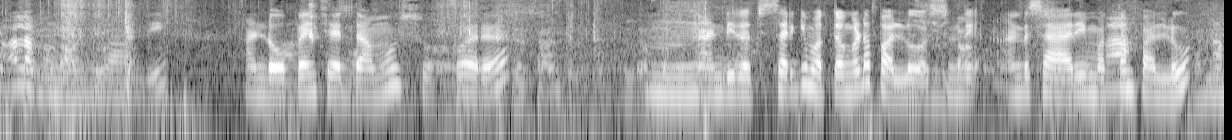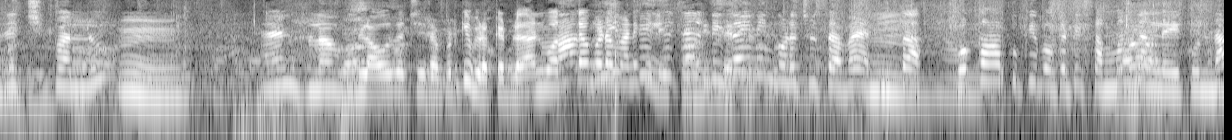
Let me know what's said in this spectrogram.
చాలా బాగుంది. అండ్ ఓపెన్ చేద్దాము. సూపర్ అండ్ ఇది వచ్చేసరికి మొత్తం కూడా పళ్ళు వస్తుంది. అండ్ శారీ మొత్తం పళ్ళు. రిచ్ పళ్ళు. అండ్ బ్లౌజ్ బ్లౌజ్ వచ్చేటప్పటికి బ్రొకెట్ బ్లౌజ్ అండ్ మొత్తం కూడా మనకి డిజైనింగ్ కూడా చూసావా? ఎంత ఒక ఆకుకి ఒకటి సంబంధం లేకుండా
